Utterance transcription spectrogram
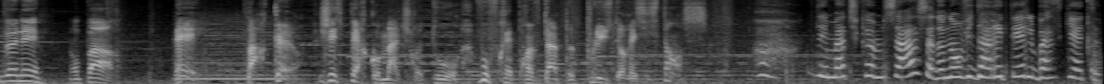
Venez, on part. Hé, Parker, j'espère qu'au match retour, vous ferez preuve d'un peu plus de résistance. Des matchs comme ça, ça donne envie d'arrêter le basket.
